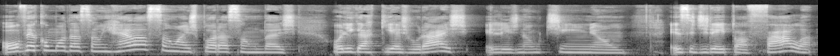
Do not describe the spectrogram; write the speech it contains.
houve acomodação em relação à exploração das oligarquias rurais, eles não tinham esse direito à fala,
